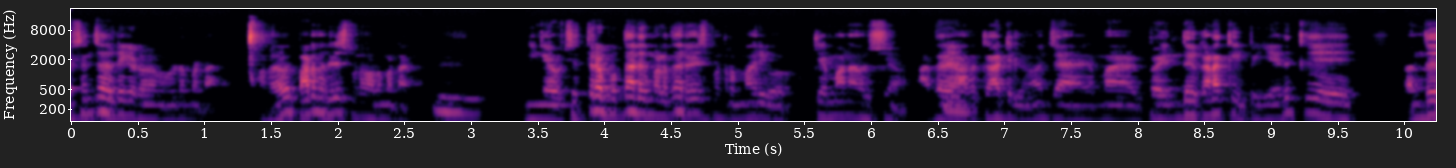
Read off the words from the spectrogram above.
சென்சார் டிக்கெட் விட மாட்டாங்க அதாவது படத்தை ரிலீஸ் பண்ண விட மாட்டாங்க நீங்க சித்திர புத்தாண்டுக்கு மேல தான் ரிலீஸ் பண்ற மாதிரி ஒரு முக்கியமான விஷயம். அதை. அதை காட்டிலும் இப்ப இந்த கணக்கு இப்ப எதுக்கு வந்து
